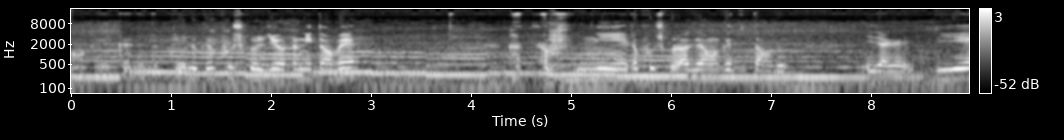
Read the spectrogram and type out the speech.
আমাকে এখানে লুকিয়ে লুকিয়ে ফুস করে যে ওটা নিতে হবে। নিয়ে এটা ফুস করে আগে আমাকে দিতে হবে। এই জায়গায় দিয়ে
